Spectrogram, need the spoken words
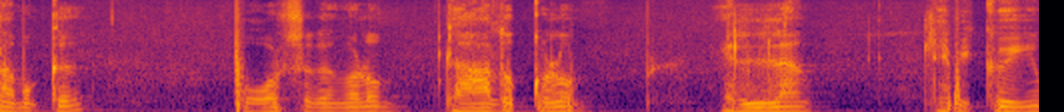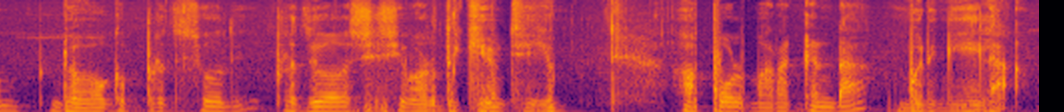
നമുക്ക് പോഷകങ്ങളും ധാതുക്കളും എല്ലാം ലഭിക്കുകയും രോഗപ്രതിരോധ പ്രതിരോധശേഷി വർദ്ധിക്കുകയും ചെയ്യും. അപ്പോൾ മറക്കണ്ട മുരിങ്ങയില.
